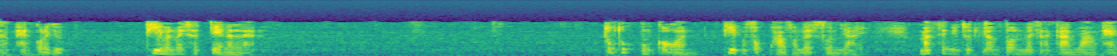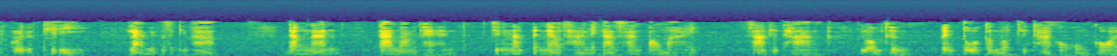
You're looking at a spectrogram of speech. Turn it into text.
จากแผนกลยุทธ์ที่มันไม่ชัดเจนนั่นแหละ ทุกๆองค์กรที่ประสบความสำเร็จส่วนใหญ่ มักจะมีจุดเริ่มต้นมาจากการวางแผนกลยุทธ์ที่ดี และมีประสิทธิภาพ ดังนั้นการวางแผนจึงนับเป็นแนวทางในการสร้างเป้าหมาย สร้างทิศทาง รวมถึงเป็นตัวกำหนดทิศทางขององค์กร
